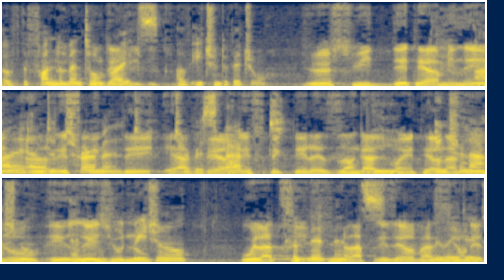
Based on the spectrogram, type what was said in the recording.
of the fundamental rights of each individual. Je suis déterminé I am à determined respecter et to à faire respect respecter les engagements The internationaux international et régionaux la commitments related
